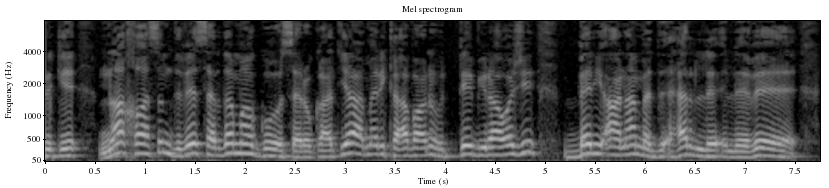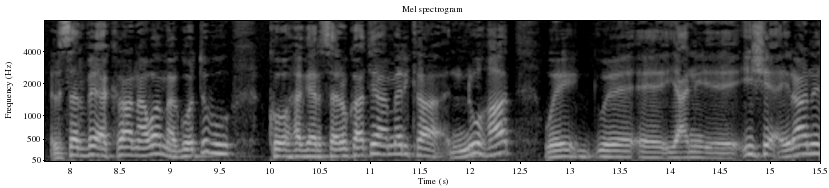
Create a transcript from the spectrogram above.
بكي ناخاسم دوي سردما جو سروكاتيا امريكا افانو تي بيراوجي بري انا مد هر لوي السرفي اكرانا وما جوتبو کو هەگەر سەرۆکاتی ئەمریکا نو هات ینی ئیشی ئەیرانە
